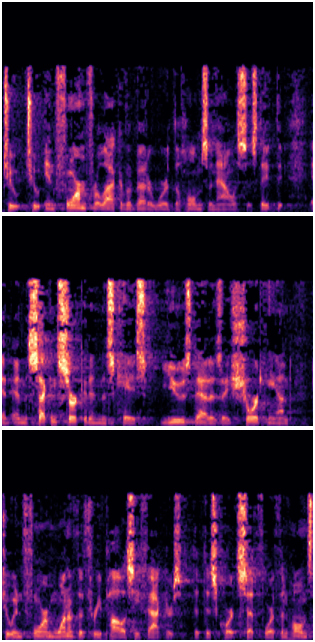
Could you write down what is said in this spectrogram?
to, to inform, for lack of a better word, the Holmes analysis. They, they, and, and the Second Circuit in this case used that as a shorthand to inform one of the three policy factors that this court set forth in Holmes,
